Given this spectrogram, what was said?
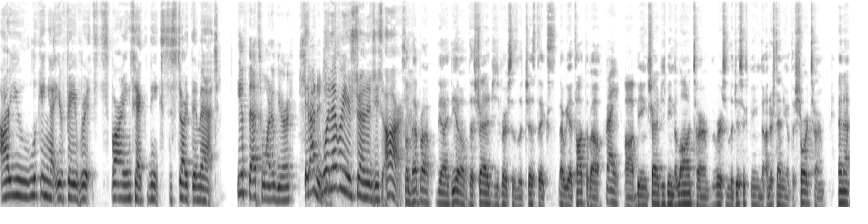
Are you looking at your favorite sparring techniques to start the match? If that's one of your strategies. Whatever your strategies are. So that brought up the idea of the strategies versus logistics that we had talked about. Right. uh, being strategies being the long term versus logistics being the understanding of the short term. And I,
